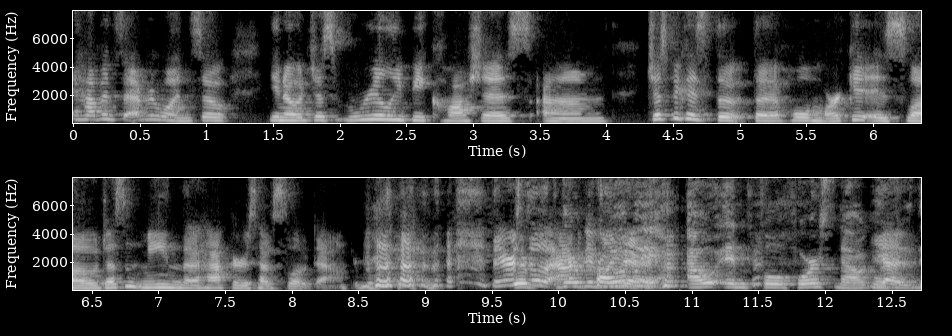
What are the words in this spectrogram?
it happens to everyone. So, you know, just really be cautious. Um, just because the the whole market is slow doesn't mean the hackers have slowed down. they're, They're, still they're actively probably there. out in full force now. Yes.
